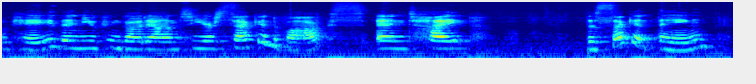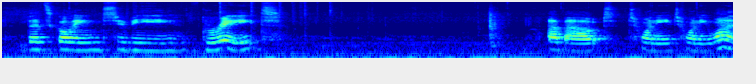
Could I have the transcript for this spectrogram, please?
Okay, then you can go down to your second box and type the second thing that's going to be great about 2021.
